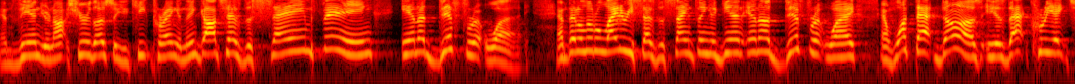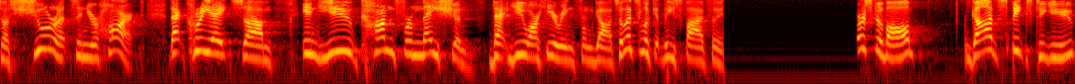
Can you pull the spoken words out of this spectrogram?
And then you're not sure, though, so you keep praying. And then God says the same thing in a different way. And then a little later, he says the same thing again in a different way. And what that does is that creates assurance in your heart, that creates um, in you confirmation that you are hearing from God. So let's look at these five things. First of all, God speaks to you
